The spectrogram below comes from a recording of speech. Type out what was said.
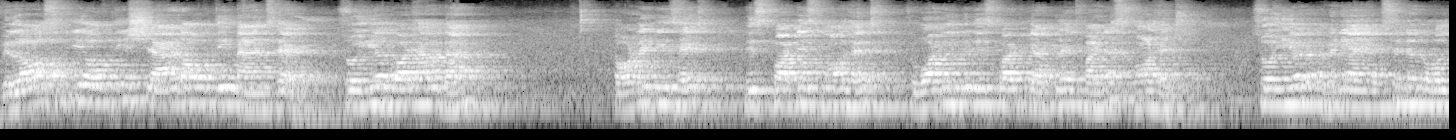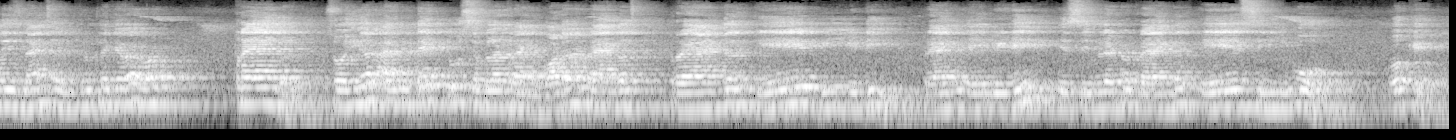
velocity of the shadow of the man's head? So here what I have done? Total is h. This part is small h. So what will be this part? Capital H minus small h. So here when I extended all these lines, it will like a triangle. So here I will take two similar triangles. What are the triangles? Triangle ABD. Triangle ABD is similar to triangle ACO. Okay.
